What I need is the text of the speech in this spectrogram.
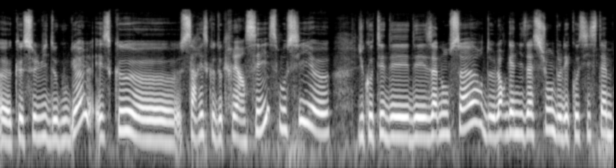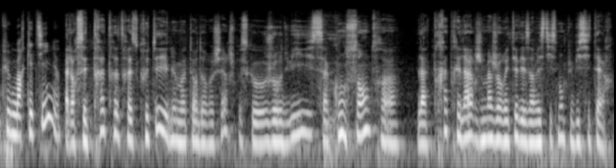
euh, que celui de Google, est-ce que ça risque de créer un séisme aussi du côté des, annonceurs, de l'organisation de l'écosystème pub marketing? Alors c'est très très très scruté le moteur de recherche parce qu'aujourd'hui ça concentre la très très large majorité des investissements publicitaires.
